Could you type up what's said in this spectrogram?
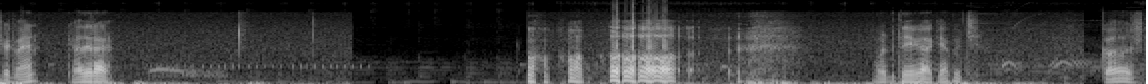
शिट मैन क्या दे रहा है बट देगा क्या कुछ? कष्ट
